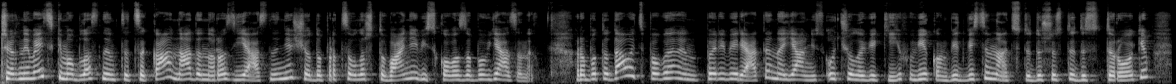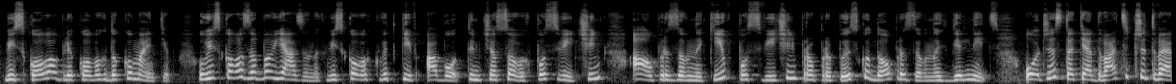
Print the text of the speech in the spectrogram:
Чернівецьким обласним ТЦК надано роз'яснення щодо працевлаштування військовозобов'язаних. Роботодавець повинен перевіряти наявність у чоловіків віком від 18 до 60 років військово-облікових документів, у військовозобов'язаних військових квитків або тимчасових посвідчень, а у призовників посвідчень про приписку до призовних дільниць. Отже, стаття 24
